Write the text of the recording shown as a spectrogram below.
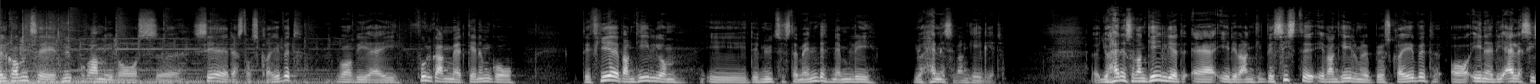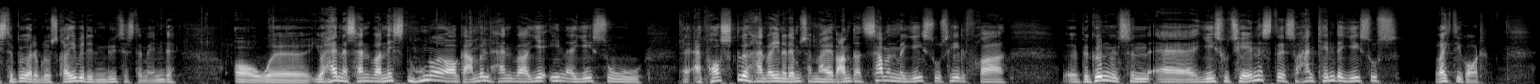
Velkommen til et nyt program i vores øh, serie, der står skrevet, hvor vi er i fuld gang med at gennemgå det fjerde evangelium i det nye testamente, nemlig Johannes evangeliet. Øh, Johannes evangeliet er et evangel- det sidste evangelium, der blev skrevet, og en af de aller sidste bøger, der blev skrevet i det nye testamente. Og øh, Johannes, han var næsten 100 år gammel. Han var en af Jesu øh, apostle. Han var en af dem, som havde vandret sammen med Jesus helt fra begyndelsen af Jesu tjeneste, så han kendte Jesus rigtig godt.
